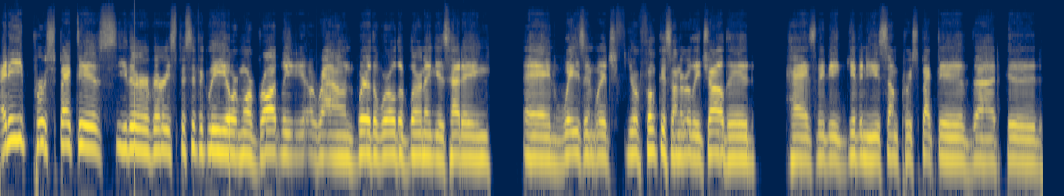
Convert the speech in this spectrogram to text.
Any perspectives, either very specifically or more broadly, around where the world of learning is heading and ways in which your focus on early childhood has maybe given you some perspective that could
